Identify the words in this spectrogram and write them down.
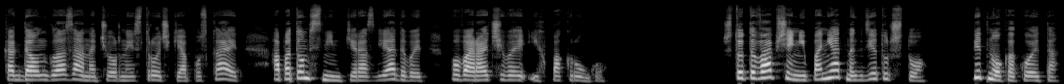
когда он глаза на черные строчки опускает, а потом снимки разглядывает, поворачивая их по кругу. «Что-то вообще непонятно, где тут что. Пятно какое-то»,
